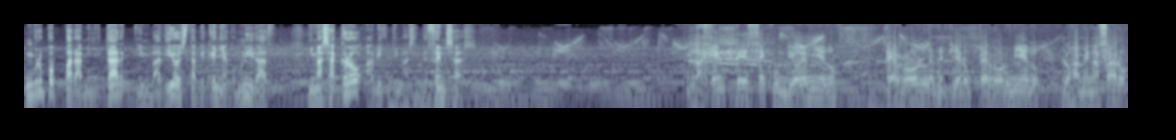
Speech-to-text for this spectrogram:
un grupo paramilitar invadió esta pequeña comunidad y masacró a víctimas indefensas. La gente se cundió de miedo, terror, le metieron terror, miedo, los amenazaron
